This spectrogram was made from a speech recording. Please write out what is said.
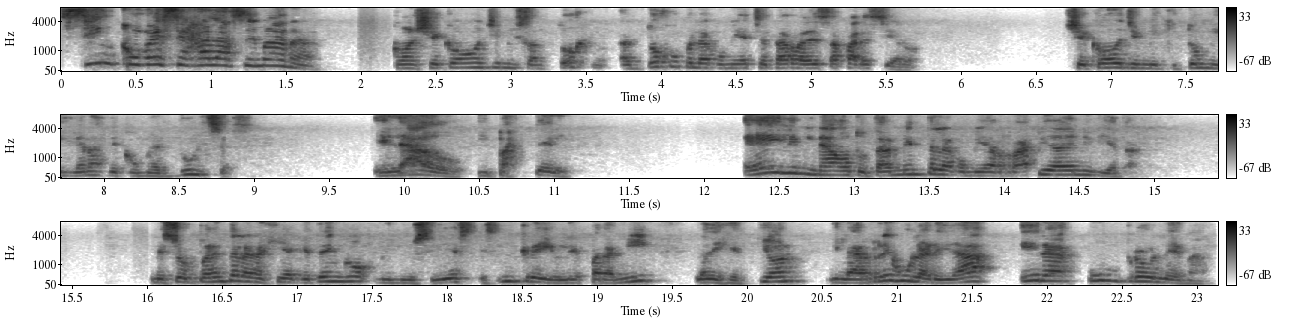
cinco veces a la semana con Shakeology mis antojos, antojos por la comida chatarra desaparecieron. Shakeology me quitó mis ganas de comer dulces, helado y pastel. He eliminado totalmente la comida rápida de mi dieta. Me sorprende la energía que tengo, mi lucidez es increíble. Para mí, la digestión y la regularidad era un problema.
